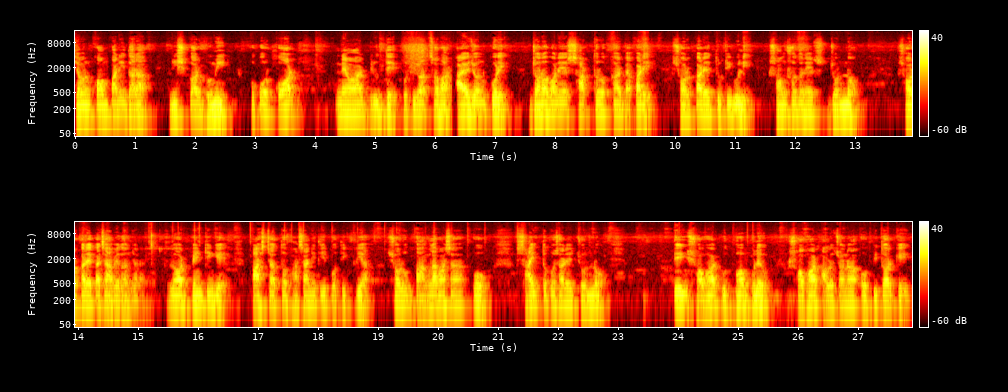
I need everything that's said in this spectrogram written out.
যেমন কোম্পানি দ্বারা নিষ্কর ভূমির উপর কর নেওয়ার বিরুদ্ধে প্রতিবাদ সভার আয়োজন করে জনগণের স্বার্থ রক্ষার ব্যাপারে সরকারের ত্রুটিগুলি সংশোধনের জন্য সরকারের কাছে আবেদন জানায়। লর্ড পেন্টিংয়ের পাশ্চাত্য ভাষানীতির প্রতিক্রিয়া স্বরূপ বাংলা ভাষা ও সাহিত্য প্রসারের জন্য এই সভার উদ্ভব হলেও সভার আলোচনা ও বিতর্কে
